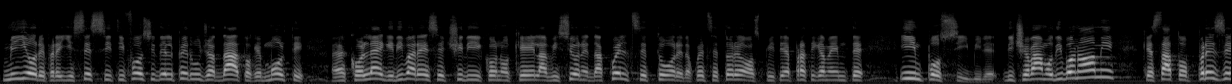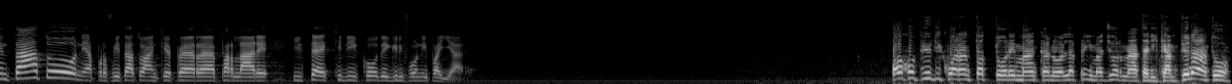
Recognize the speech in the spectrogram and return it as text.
migliore per gli stessi tifosi del Perugia, dato che molti eh, colleghi di Varese ci dicono che la visione da quel settore, da quel settore ospite, è praticamente impossibile. Dicevamo di Bonomi, che è stato presentato, ne ha approfittato anche per parlare il tecnico dei Grifoni Pagliari. Poco più di 48 ore mancano alla prima giornata di campionato.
